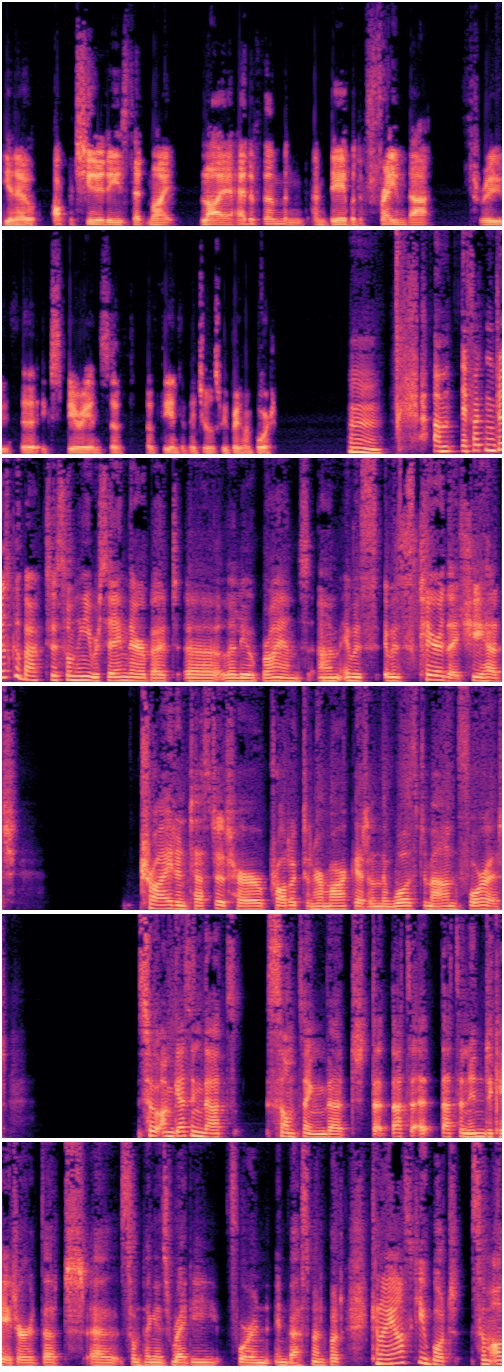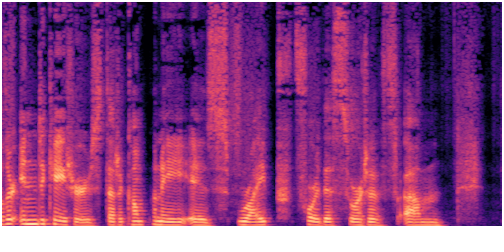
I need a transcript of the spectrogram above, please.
you know, opportunities that might lie ahead of them and, and be able to frame that through the experience of, of the individuals we bring on board. Mm. Um, if I can just go back to something you were saying there about uh, Lily O'Brien's, um, it was it was clear that she had tried and tested her product in her market, and there was demand for it. So I'm guessing that's something that, that that's a, that's an indicator that uh, something is ready for an investment. But can I ask you what some other indicators that a company is ripe for this sort of um,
